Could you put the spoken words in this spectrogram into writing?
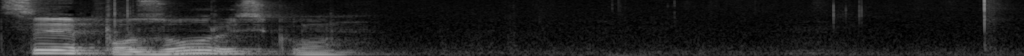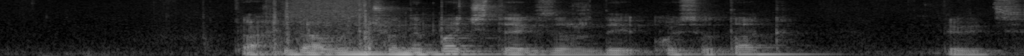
Це позорисько. Так, да, ви нічого не бачите, як завжди. Ось отак. Дивіться.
